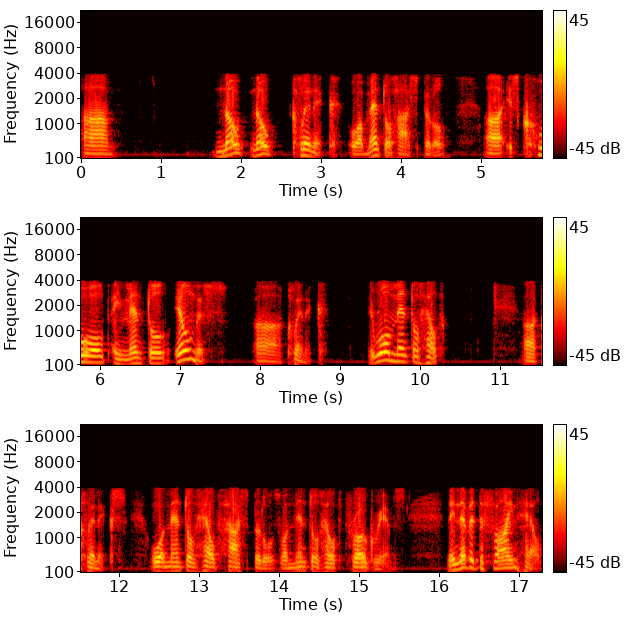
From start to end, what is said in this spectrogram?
um, no no clinic or mental hospital uh, is called a mental illness uh, clinic. They're all mental health uh, clinics or mental health hospitals or mental health programs. They never define health.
